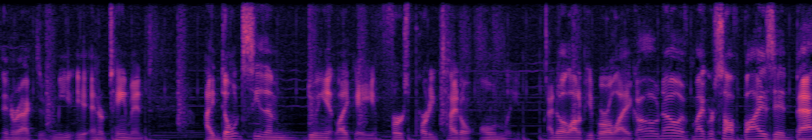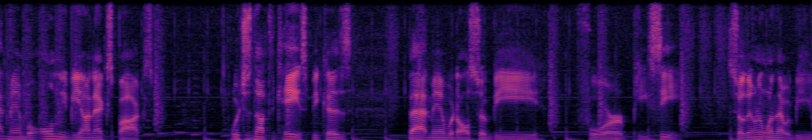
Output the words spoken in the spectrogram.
interactive media entertainment, I don't see them doing it like a first party title only. I know a lot of people are like, oh no, if Microsoft buys it, Batman will only be on Xbox, which is not the case because Batman would also be for PC. So the only one that would be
